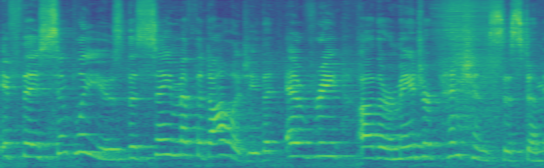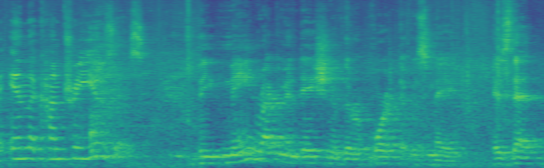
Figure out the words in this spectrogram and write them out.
if they simply use the same methodology that every other major pension system in the country uses. The main recommendation of the report that was made is that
